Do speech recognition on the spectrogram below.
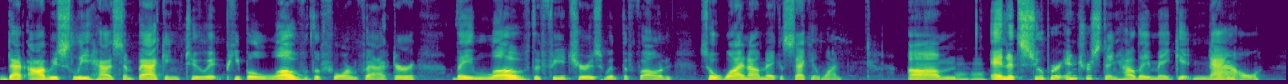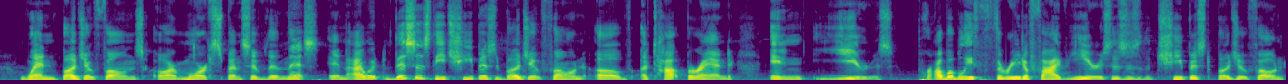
that obviously has some backing to it. People love the form factor, they love the features with the phone. So, why not make a second one? Um, And it's super interesting how they make it now when budget phones are more expensive than this. And I would this is the cheapest budget phone of a top brand in years. Probably 3 to 5 years. This is the cheapest budget phone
